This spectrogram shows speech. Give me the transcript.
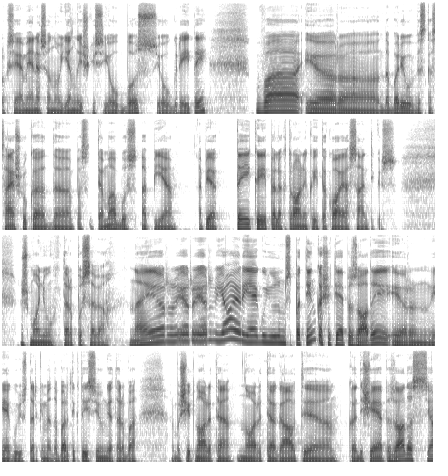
rugsėjo mėnesio naujienlaiškis jau bus, jau greitai. Va, ir dabar jau viskas aišku, kad pas, tema bus apie, apie tai, kaip elektronika įtakoja santykius žmonių tarpusavio. Na ir, ir, ir jo, ir jeigu jums patinka šitie epizodai ir jeigu jūs, tarkime, dabar tik tai įsijungiat arba, arba šiaip norite, norite gauti, kad išėjo epizodas, jo,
